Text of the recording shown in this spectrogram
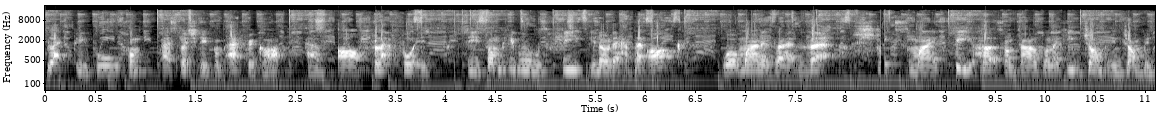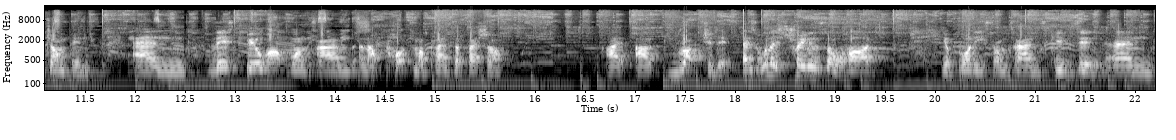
Black people, from especially from Africa, have are flat-footed. See, some people's feet, you know, they have that arc. Well, mine is like that. My feet hurt sometimes when I keep jumping, jumping, jumping. And this built up one time and I popped my plantar fascia. I, I ruptured it. As well as training so hard, your body sometimes gives in and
